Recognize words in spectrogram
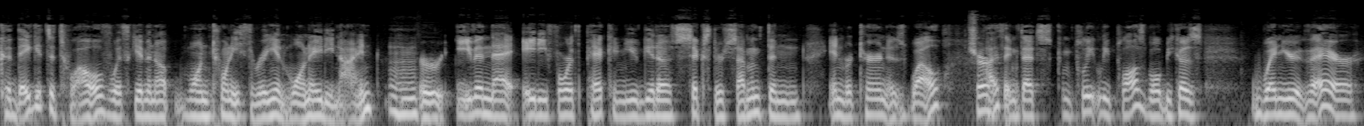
could they get to 12 with giving up 123 and 189 mm-hmm. or even that 84th pick and you get a sixth or seventh in in return as well sure i think that's completely plausible because when you're there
